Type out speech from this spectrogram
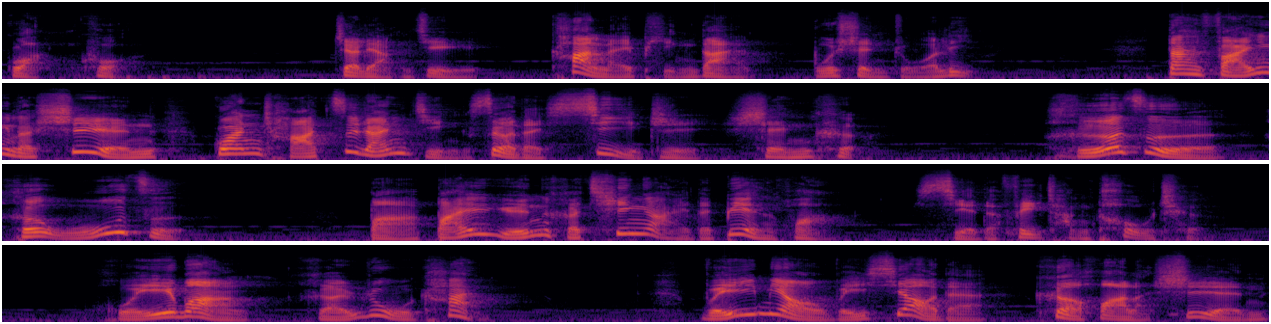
广阔。这两句看来平淡，不甚着力，但反映了诗人观察自然景色的细致深刻。和字和无字，把白云和青霭的变化写得非常透彻。回望和入看。惟妙惟肖地刻画了诗人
